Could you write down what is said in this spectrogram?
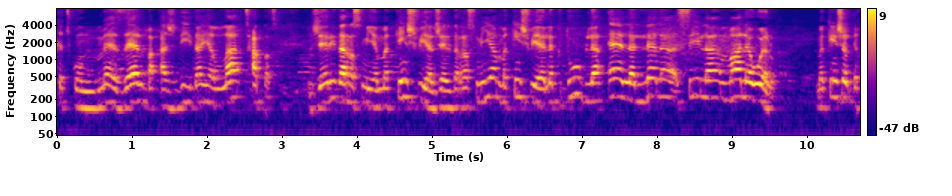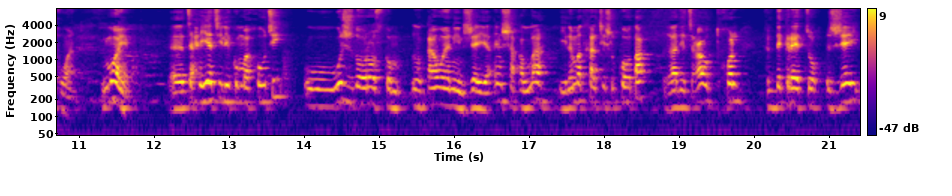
كتكون مازال باقا جديدة. يلا تحطت. الجريدة الرسمية ما كاينش فيها الجريدة الرسمية ما كاينش فيها لا كذوب لا لا لا لا سي لا ما لا والو. ما كاينش الإخوان. المهم آه، تحياتي لكم أخوتي ووجدوا reçu كم القوانين الجاية إن شاء الله. إلا ما دخلتيش الكوطة غادي تعاود تدخل ال decreto الجاي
